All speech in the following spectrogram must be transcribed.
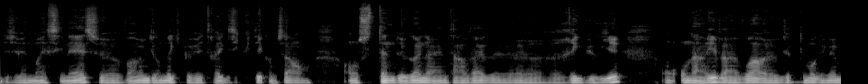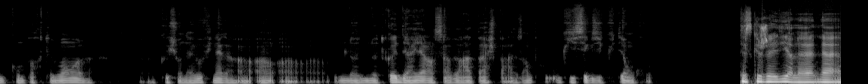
des événements SNS, voire même des lambdas qui peuvent être exécutés comme ça en, en stand-alone à intervalles réguliers. On, arrive à avoir exactement les mêmes comportements que si on avait au final un, un, un, notre code derrière un serveur Apache par exemple, ou qui s'exécutait en cron. C'est ce que j'allais dire, la,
